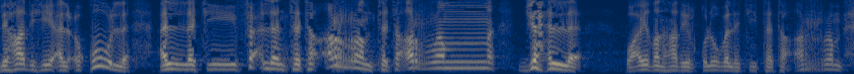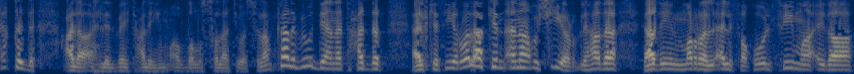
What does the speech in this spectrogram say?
لهذه العقول التي فعلا تتأرم تتأرم جهل. وأيضا هذه القلوب التي تتأرم حقد على أهل البيت عليهم أفضل الصلاة والسلام، كان بودي أن أتحدث الكثير ولكن أنا أشير لهذا. هذه المرة الألف أقول فيما إذا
